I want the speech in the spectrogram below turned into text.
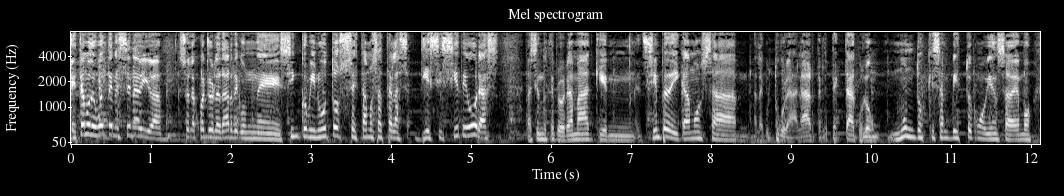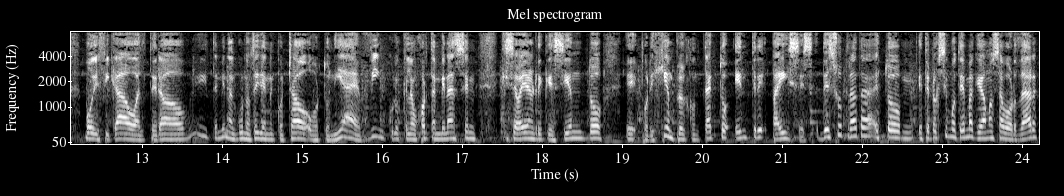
Estamos de vuelta en escena viva. Son las 4 de la tarde con 5 eh, minutos. Estamos hasta las 17 horas haciendo este programa que mm, siempre dedicamos a, la cultura, al arte, al espectáculo. Mundos que se han visto, como bien sabemos, modificados, alterados y también algunos de ellos han encontrado oportunidades, vínculos que a lo mejor también hacen que se vaya enriqueciendo, eh, por ejemplo, el contacto entre países. De eso trata esto, este próximo tema que vamos a abordar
